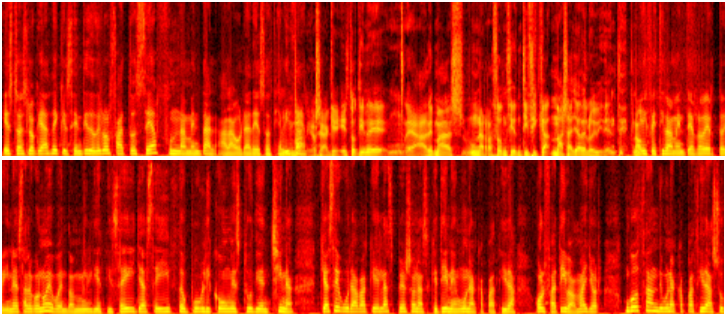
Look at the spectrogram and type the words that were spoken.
Esto es lo que hace que el sentido del olfato sea fundamental a la hora de socializar. Vale, o sea que esto tiene eh, además una razón científica más allá de lo evidente, ¿no? Efectivamente, Roberto, y no es algo nuevo. En 2016 ya se hizo público un estudio en China que aseguraba que las personas que tienen una capacidad olfativa mayor gozan de una capacidad superior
